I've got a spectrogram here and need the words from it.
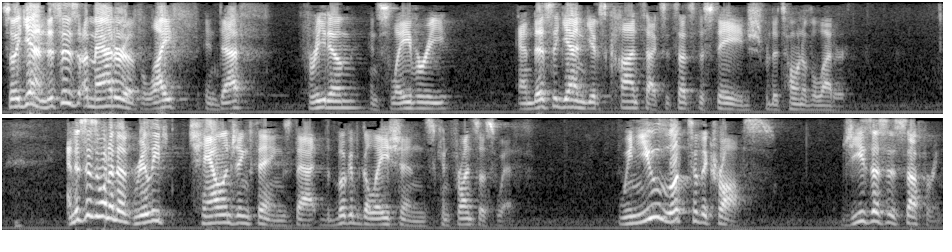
So, again, this is a matter of life and death, freedom and slavery, and this again gives context. It sets the stage for the tone of the letter. And this is one of the really challenging things that the book of Galatians confronts us with. When you look to the cross, Jesus is suffering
